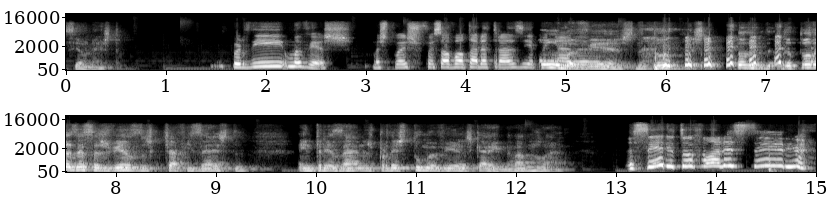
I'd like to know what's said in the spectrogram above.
ser honesto. Perdi uma vez, mas depois foi só voltar atrás e apanhar. Uma vez, de, de, de, todas essas vezes que já fizeste em três anos, perdeste uma vez, Karina, vamos lá. A sério? Estou a falar a sério.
